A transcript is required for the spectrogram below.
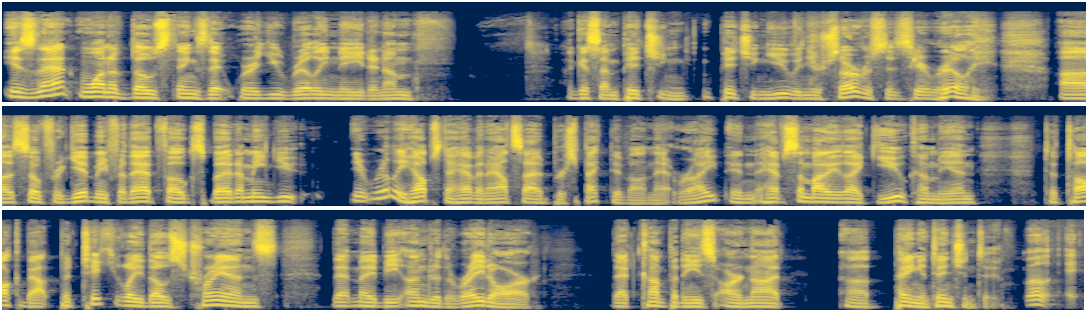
Is that one of those things that where you really need? And I'm, I guess I'm pitching pitching you and your services here, really. Uh, so forgive me for that, folks. But I mean, you it really helps to have an outside perspective on that, right? And have somebody like you come in to talk about particularly those trends that may be under the radar that companies are not uh, paying attention to? Well, it,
